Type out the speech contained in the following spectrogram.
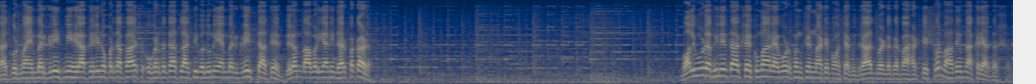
રાજકોટમાં એમ્બર ગ્રીસની હેરાફેરીનો પર્દાફાશ. ઓગણપચાસ લાખથી વધુની એમ્બર ગ્રીસ સાથે વિરમ બાવળિયાની ધરપકડ. બોલિવૂડ અભિનેતા અક્ષય કુમાર એવોર્ડ ફંક્શન માટે પહોંચ્યા ગુજરાત. વડનગરમાં હટકેશ્વર મહાદેવના કર્યા દર્શન.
